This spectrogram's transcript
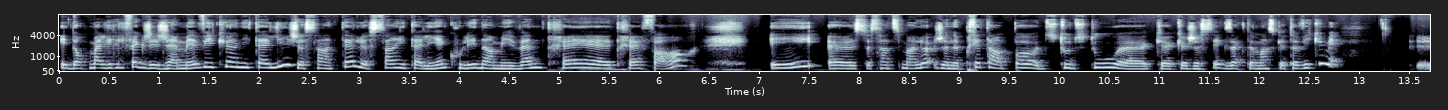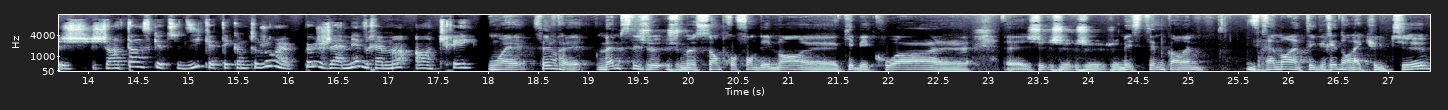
Et donc, malgré le fait que j'ai jamais vécu en Italie, je sentais le sang italien couler dans mes veines très, très fort. Et euh, ce sentiment-là, je ne prétends pas du tout, du tout euh, que, que je sais exactement ce que tu as vécu, mais j'entends ce que tu dis, que tu es comme toujours un peu jamais vraiment ancré. Ouais, c'est vrai. Même si je, me sens profondément euh, québécois, euh, euh, je, je m'estime quand même vraiment intégré dans la culture.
